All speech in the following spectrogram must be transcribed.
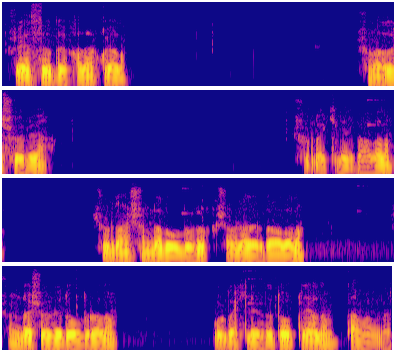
Şuraya sığdığı kadar koyalım. Şuna da şöyle. Şuradakileri de alalım. Şuradan şunu da doldurduk. Şuraları da alalım. Şunu da şöyle dolduralım. Buradakileri de toplayalım. Tamamdır.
